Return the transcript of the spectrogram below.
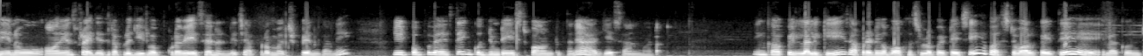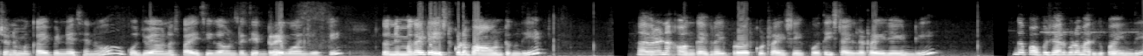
నేను ఆనియన్స్ ఫ్రై చేసేటప్పుడు జీడిపప్పు కూడా వేసానండి చెప్పడం మర్చిపోయాను కానీ. జీడిపప్పు వేస్తే ఇంకొంచెం టేస్ట్ బాగుంటుందని యాడ్ చేశాను అనమాట ఇంకా పిల్లలకి సపరేట్గా బాక్సెస్లో పెట్టేసి ఫస్ట్ వాళ్ళకైతే ఇలా కొంచెం నిమ్మకాయ పిండేసాను కొంచెం ఏమైనా స్పైసీగా ఉంటే తినరేమో అని చెప్పి. సో నిమ్మకాయ టేస్ట్ కూడా బాగుంటుంది. ఎవరైనా వంకాయ ఫ్రై ఇప్పటివరకు ట్రై చేయకపోతే ఈ స్టైల్లో ట్రై చేయండి. ఇంకా పప్పుచారు కూడా మరిగిపోయింది.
